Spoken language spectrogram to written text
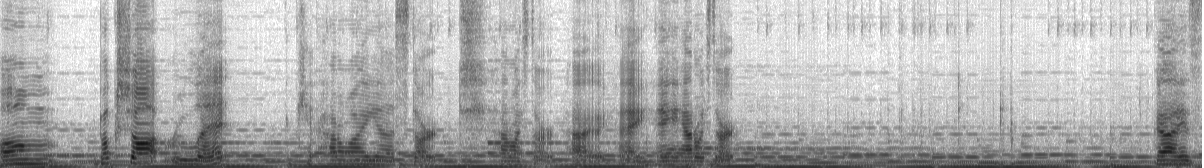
Um, buckshot roulette. How do I uh, start? How do I start? Hey, hey, hey, how do I start? Guys,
